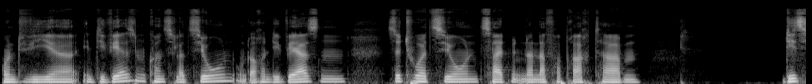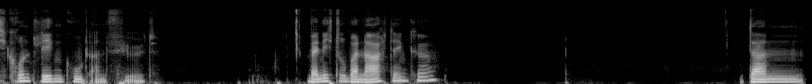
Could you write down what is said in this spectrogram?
Und wir in diversen Konstellationen und auch in diversen Situationen Zeit miteinander verbracht haben, die sich grundlegend gut anfühlt. Wenn ich drüber nachdenke, dann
